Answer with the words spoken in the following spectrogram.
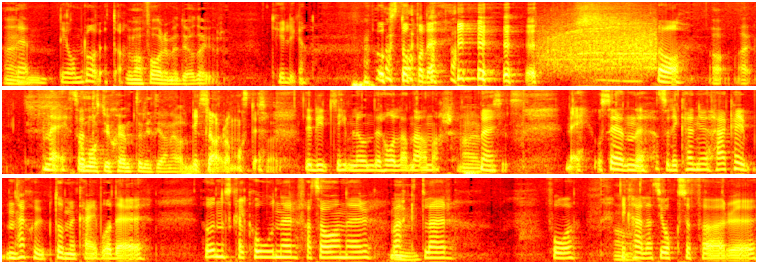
den, det området. Då, Men man får det med döda djur. tydligen. Uppstoppade. ja, Ja, nej. nej. Så att, måste ju skämta lite grann i all det är klart man måste. Det blir inte så himla underhållande annars. Nej, precis. Nej, och sen, alltså det kan ju, här kan ju, den här sjukdomen kan ju både höns, kalkoner, fasaner, Mm. vaktlar få. Det kallas ju också för eh,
